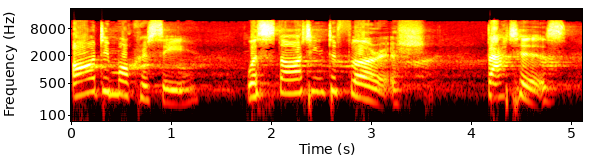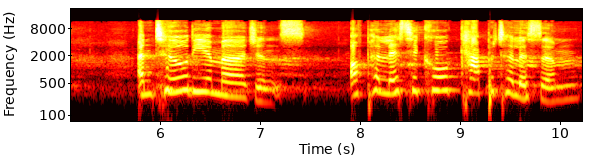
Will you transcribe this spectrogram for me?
our democracy was starting to flourish. That is, until the emergence of political capitalism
